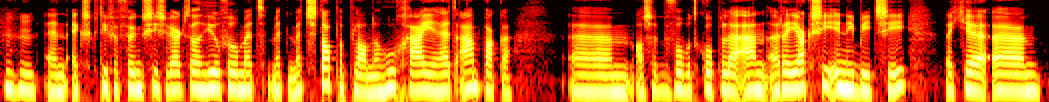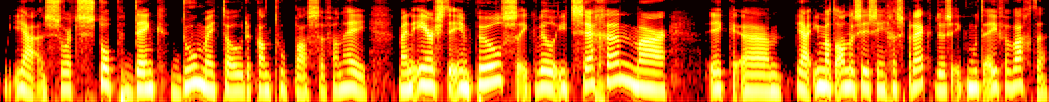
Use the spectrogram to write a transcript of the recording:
Mm -hmm. En executieve functies werkt wel heel veel met, met, met stappenplannen. Hoe ga je het aanpakken? Um, als we het bijvoorbeeld koppelen aan reactie-inhibitie. Dat je um, ja, een soort stop-denk-doe-methode kan toepassen. Van hé, hey, mijn eerste impuls, ik wil iets zeggen, maar ik, um, ja, iemand anders is in gesprek, dus ik moet even wachten.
